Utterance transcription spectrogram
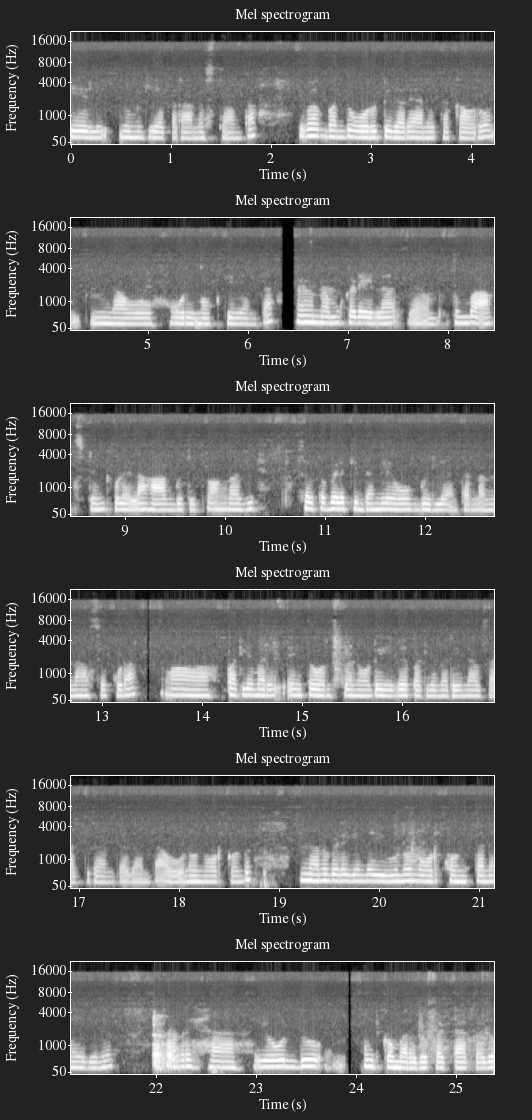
ಹೇಳಿ ನಿಮಗೆ ಆ ಥರ ಅನ್ನಿಸ್ತು ಅಂತ. ಇವಾಗ ಬಂದು ಹೊರಟಿದ್ದಾರೆ ಅನಿತಕ್ಕ ಅವರು. ನಾವು ಊರಿಗೆ ಹೋಗ್ತೀವಿ ಅಂತ. ನಮ್ಮ ಕಡೆ ಎಲ್ಲ ತುಂಬ ಆಕ್ಸಿಡೆಂಟ್ಗಳೆಲ್ಲ ಆಗಿಬಿಟ್ಟಿತ್ತು. ಹಂಗಾಗಿ ಸ್ವಲ್ಪ ಬೆಳಕಿದ್ದಂಗೆ ಹೋಗ್ಬಿಡ್ಲಿ ಅಂತ ನನ್ನ ಆಸೆ ಕೂಡ. ಪಟ್ಲಿ ಮರಿ ತೋರಿಸ್ದೆ ನೋಡಿ ಇವೇ ಪಟ್ಲಿ ಮರಿ ನಾವು ಸಾಕಿದೆ ಅವನು ನೋಡಿಕೊಂಡು, ನಾನು ಬೆಳಗ್ಗೆಯಿಂದ ಇವನು ನೋಡ್ಕೊತಾನೆ ಇದ್ದೀನಿ. ಅಂದರೆ ಇವಂದು ಇಟ್ಕೊಂಬರೋದು, ಕಟ್ಟಾಕೋದು,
